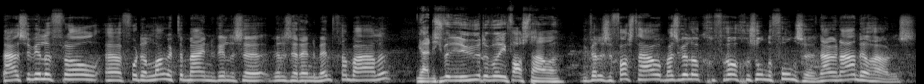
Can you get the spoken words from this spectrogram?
Nou, ze willen vooral eh, voor de lange termijn willen ze, willen ze rendement gaan behalen. Ja, dus wil je de huurder wil je vasthouden. Die willen ze vasthouden, maar ze willen ook vooral gezonde fondsen naar hun aandeelhouders.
